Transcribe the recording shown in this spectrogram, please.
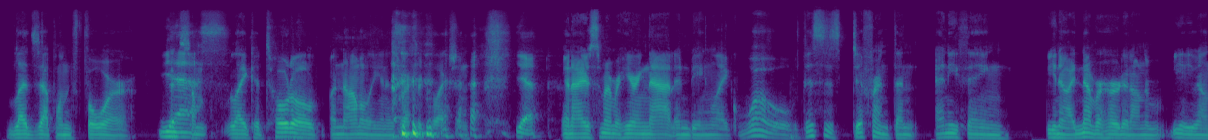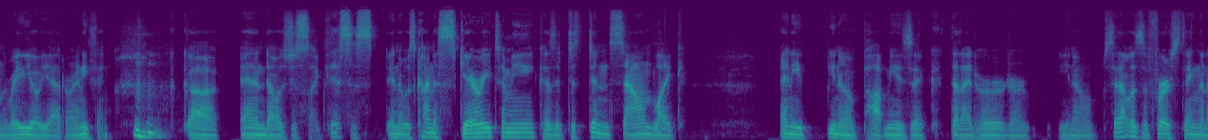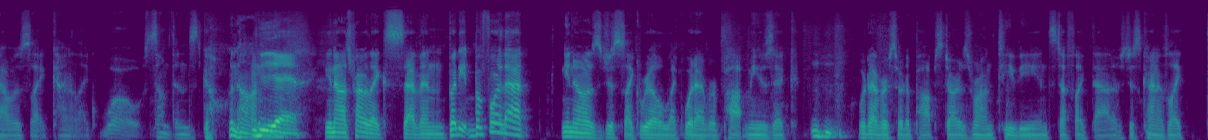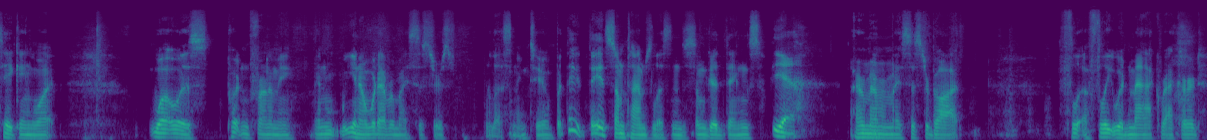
Led Zeppelin 4 at some- yes like a total anomaly in his record collection. yeah And I just remember hearing that and being like, whoa, this is different than anything. You know, I'd never heard it on the even on the radio yet or anything. Mhm. Uh, and I was just like, this is, and it was kind of scary to me because it just didn't sound like any, you know, pop music that I'd heard or, you know, so that was the first thing that I was like, kind of like, whoa, something's going on. Yeah you know, it's probably like seven. But before that, you know, it was just like real, like whatever pop music, Mhm. whatever sort of pop stars were on TV and stuff like that. I was just kind of like taking what what was put in front of me, and you know, whatever my sisters were listening to. But they they had sometimes listened to some good things. yeah I remember my sister bought a Fleetwood Mac record,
